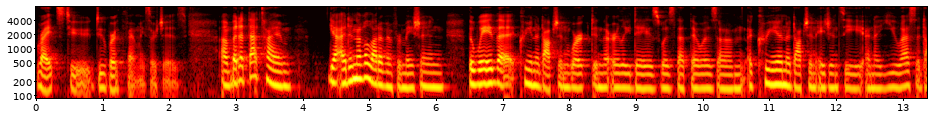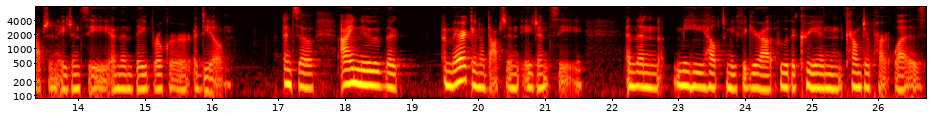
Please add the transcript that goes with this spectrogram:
rights to do birth family searches. Um, but at that time, yeah, I didn't have a lot of information. The way that Korean adoption worked in the early days was that there was um, a Korean adoption agency and a US adoption agency, and then they broker a deal. And so I knew the American adoption agency and then Mihi helped me figure out who the Korean counterpart was.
